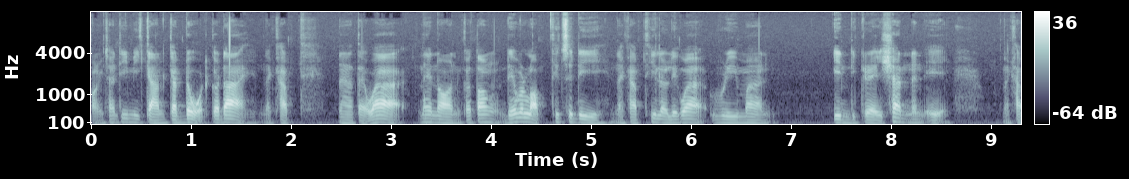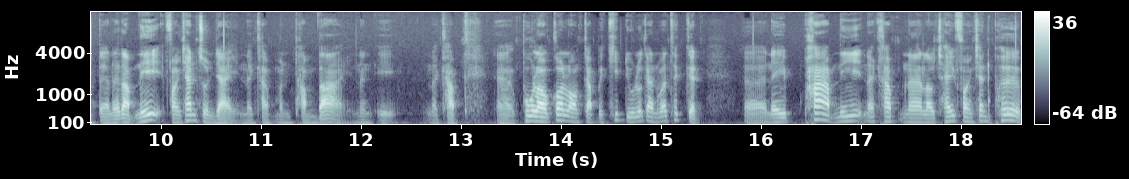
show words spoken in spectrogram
ฟังก์ชันที่มีการกระโดดก็ได้นะครับนะแต่ว่าแน่นอนก็ต้อง develop ทฤษฎีนะครับที่เราเรียกว่า Riemann integration นั่นเองนะครับแต่ระดับนี้ฟังก์ชันส่วนใหญ่นะครับมันทำได้นั่นเองนะครับอ่าพวกเราก็ลองกลับไปคิดดูแล้วกันว่าถ้าเกิด ในภาพนี้นะครับนะเราใช้ฟังก์ชันเพิ่ม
